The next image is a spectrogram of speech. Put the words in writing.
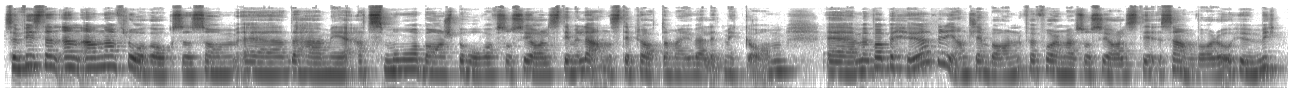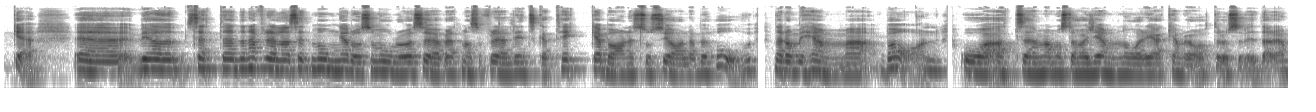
Sen finns det en, en, annan fråga också som eh, det här med att små barns behov av social stimulans, det pratar man ju väldigt mycket om. Eh, men vad behöver egentligen barn för former av social samvaro och hur mycket? Eh, vi har sett, eh, den här föräldern har sett många då som oroar sig över att man som förälder inte ska täcka barnets sociala behov när de är hemma barn och att eh, man måste ha jämnåriga kamrater och så vidare.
